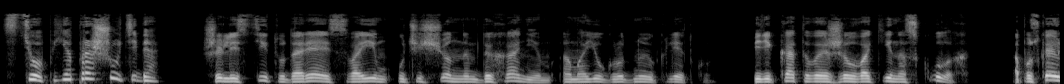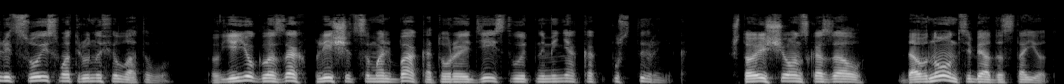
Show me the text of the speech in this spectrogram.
«Степ, я прошу тебя!» Шелестит, ударяясь своим учащенным дыханием о мою грудную клетку. Перекатывая желваки на скулах, опускаю лицо и смотрю на Филатову. В ее глазах плещется мольба, которая действует на меня как пустырник. Что еще он сказал? Давно он тебя достает?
